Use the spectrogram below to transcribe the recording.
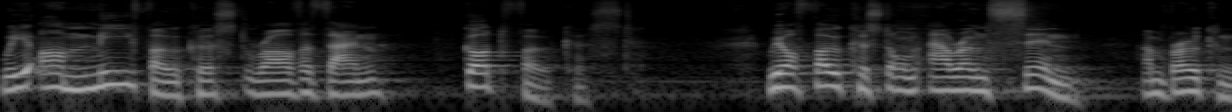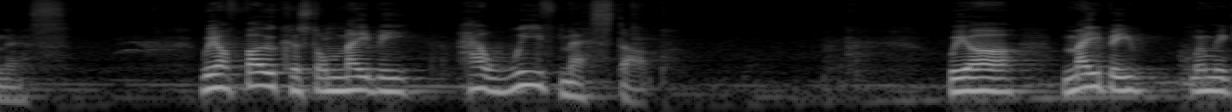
We are me focused rather than God focused. We are focused on our own sin and brokenness. We are focused on maybe how we've messed up. We are maybe when we,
